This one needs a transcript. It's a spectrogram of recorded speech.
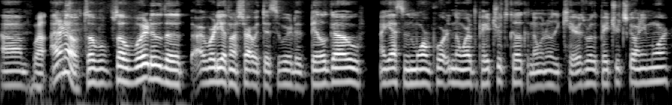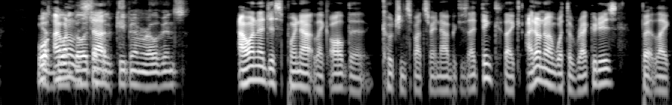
Um Well- I don't know. So so where do the uh, where do you guys want to start with this? Where did Bill go? I guess is more important than where the Patriots go because no one really cares where the Patriots go anymore. well, I want to list Belichick out is keeping them relevance. I want to just point out like all the coaching spots right now because I think like I don't know what the record is, but like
